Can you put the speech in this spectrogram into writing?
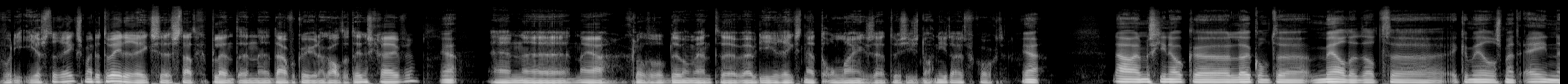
voor die eerste reeks. Maar de tweede reeks staat gepland en daarvoor kun je nog altijd inschrijven. Ja. En nou ja, ik geloof dat op dit moment, we hebben die reeks net online gezet, dus die is nog niet uitverkocht. Ja. Nou, en misschien ook leuk om te melden dat ik inmiddels met één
